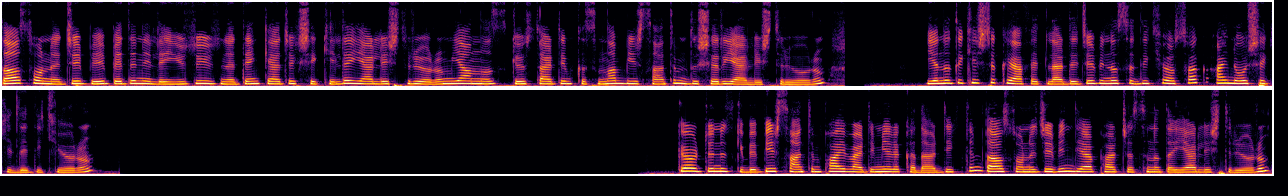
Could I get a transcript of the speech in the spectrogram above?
Daha sonra cebi beden ile yüzü yüzüne denk gelecek şekilde yerleştiriyorum. Yalnız gösterdiğim kısımdan 1 santim dışarı yerleştiriyorum. Yanı dikişli kıyafetlerde cebi nasıl dikiyorsak aynı o şekilde dikiyorum. Gördüğünüz gibi 1 santim pay verdiğim yere kadar diktim. Daha sonra cebin diğer parçasını da yerleştiriyorum.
